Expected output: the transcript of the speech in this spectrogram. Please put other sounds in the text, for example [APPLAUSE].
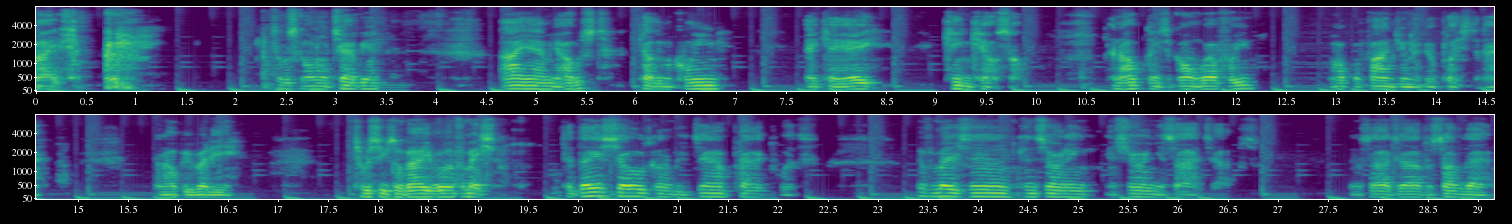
right. [CLEARS THROAT] so what's going on, champion? I am your host, Kelly McQueen, aka King Kelso. And I hope things are going well for you. I hope I find you in a good place today. And I hope you're ready to receive some valuable information. Today's show is going to be jam packed with information concerning insuring your side jobs. Your side jobs are something that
